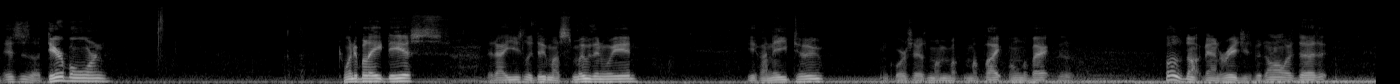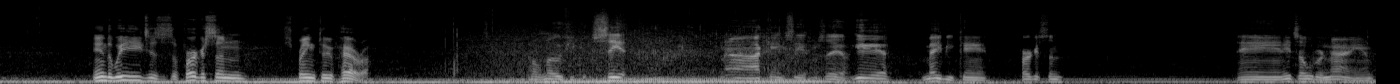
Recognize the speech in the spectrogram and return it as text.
this is a Dearborn 20 blade disc that I usually do my smoothing with if I need to. And of course, has my, my pipe on the back to supposed knock down the ridges, but don't always does it. In the weeds is a Ferguson spring tooth harrow. I don't know if you can see it. Nah, I can't see it myself. Yeah, maybe you can. Ferguson and it's older than I am.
